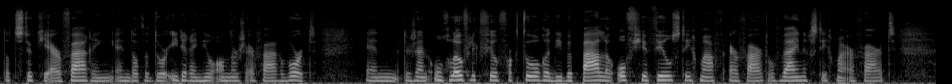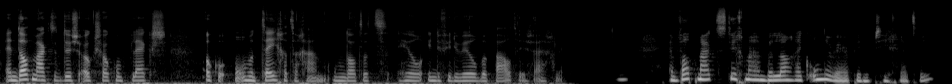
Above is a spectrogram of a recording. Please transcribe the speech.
dat stukje ervaring en dat het door iedereen heel anders ervaren wordt. En er zijn ongelooflijk veel factoren die bepalen of je veel stigma ervaart of weinig stigma ervaart. En dat maakt het dus ook zo complex ook om het tegen te gaan, omdat het heel individueel bepaald is eigenlijk. En wat maakt stigma een belangrijk onderwerp in de psychiatrie?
